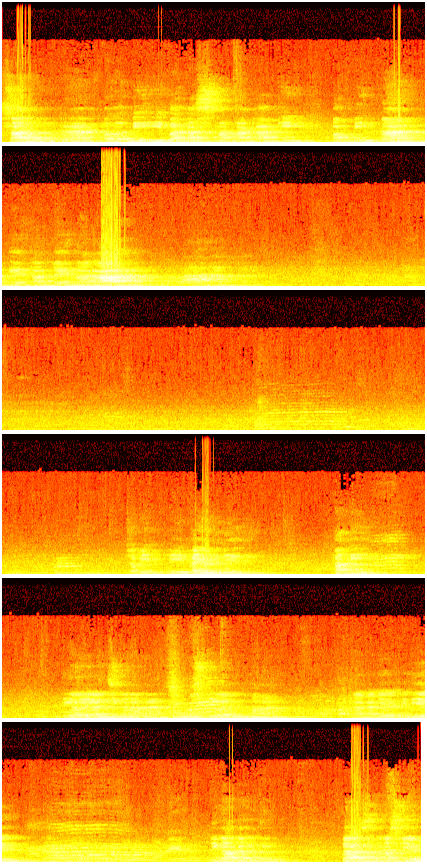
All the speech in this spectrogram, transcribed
sarungna melebihi batas mata kaki papinna eta teh coba di payung ini tati tinggal di lancingan anak mau mesti rumah. Nah kan dia ini dia. Nah, tinggalkan itu. Nah seperti ya.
